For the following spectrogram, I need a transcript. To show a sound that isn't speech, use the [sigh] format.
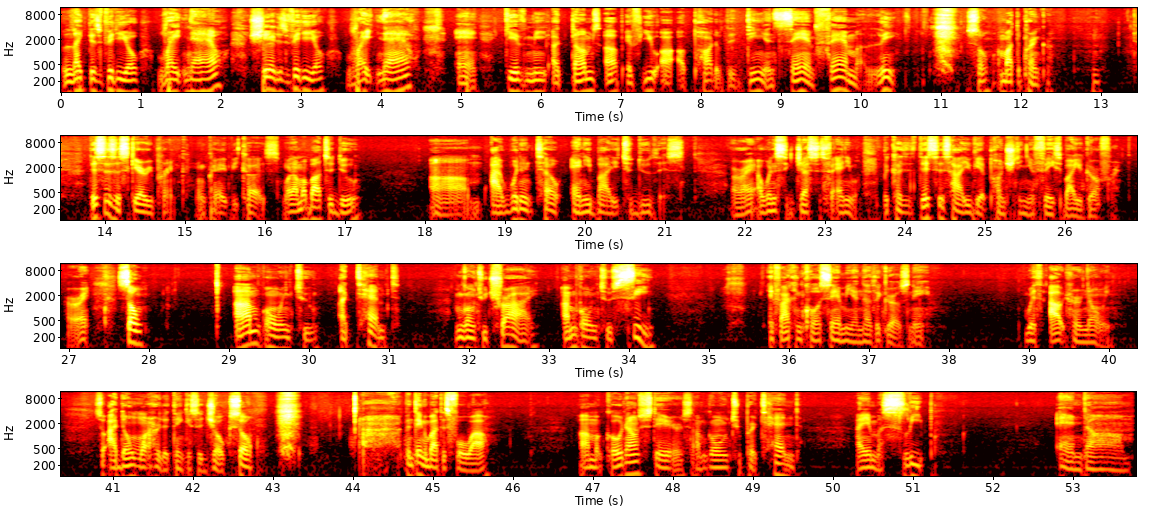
Like this video right now. Share this video right now. And give me a thumbs up if you are a part of the D and Sam family. So I'm about to prank her. This is a scary prank, okay? Because what I'm about to do, um, I wouldn't tell anybody to do this. All right, I wouldn't suggest this for anyone because this is how you get punched in your face by your girlfriend. All right, so I'm going to attempt, I'm going to try, I'm going to see if I can call Sammy another girl's name without her knowing. So I don't want her to think it's a joke. So I've been thinking about this for a while. I'm going to go downstairs. I'm going to pretend I am asleep. And um,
